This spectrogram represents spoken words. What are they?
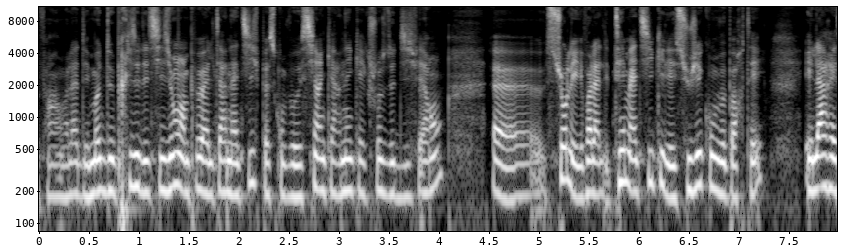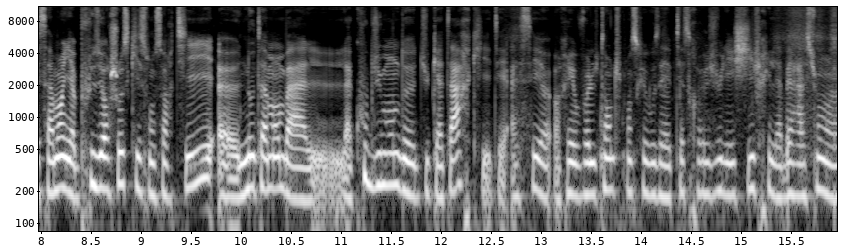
enfin voilà, des modes de prise de décision un peu alternatifs, parce qu'on veut aussi incarner quelque chose de différent sur les, voilà, les thématiques et les sujets qu'on veut porter. Et là, récemment, il y a plusieurs choses qui sont sorties, notamment bah, la Coupe du Monde du Qatar, qui était assez je pense que vous avez peut-être vu les chiffres et l'aberration euh,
